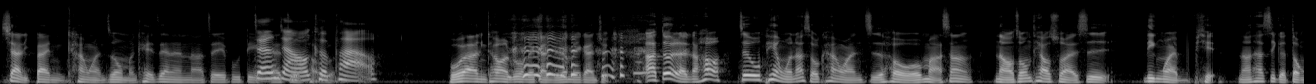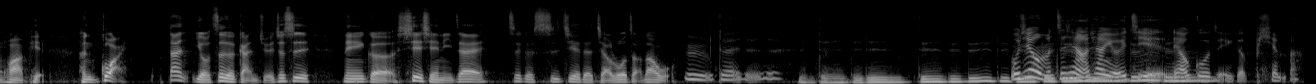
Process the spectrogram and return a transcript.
下礼拜你看完之后，我们可以再来拿这一部电影这样讲好可。怕哦。不会啊，你看完如果没感觉就没感觉啊。对了，然后这部片我那时候看完之后，我马上脑中跳出来是另外一部片，然后它是一个动画片，很怪，但有这个感觉，就是那个谢谢你在这个世界的角落找到我。嗯，对对对，我我记得我们之前好像有一集也聊过这个片吧。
